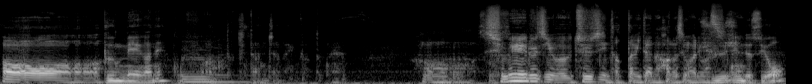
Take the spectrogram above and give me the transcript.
あー。文明がねこううん。ふわっときたんじゃないかとね。あ。ーシュメール人は宇宙人だったみたいな話もあります宇宙しね人ですよ。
